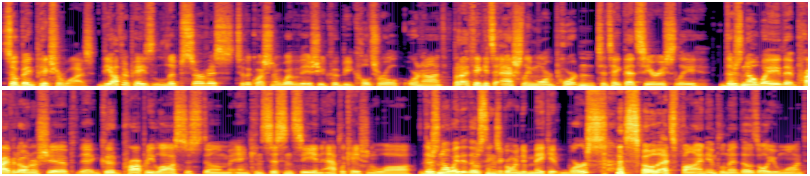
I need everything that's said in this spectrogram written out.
So, big picture wise, the author pays lip service to the question of whether the issue could be cultural or not, but I think it's actually more important to take that seriously. There's no way that private ownership, that good property law system, and consistency in application of law, there's no way that those things are going to make it worse. so, that's fine, implement those all you want.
